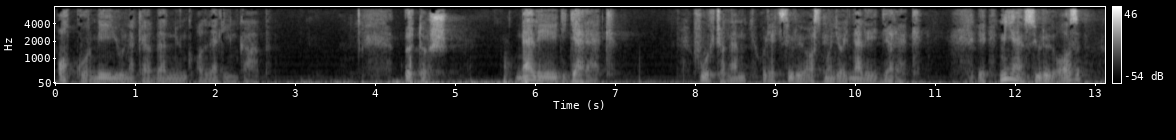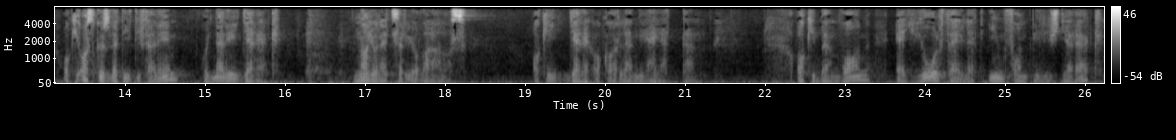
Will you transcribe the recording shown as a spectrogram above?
akkor mélyülnek el bennünk a leginkább. Ötös ne légy gyerek. Furcsa nem, hogy egy szülő azt mondja, hogy ne légy gyerek. Milyen szülő az, aki azt közvetíti felém, hogy ne légy gyerek? Nagyon egyszerű a válasz. Aki gyerek akar lenni helyettem. Akiben van egy jól fejlett infantilis gyerek,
